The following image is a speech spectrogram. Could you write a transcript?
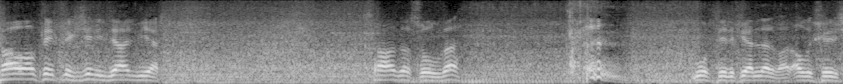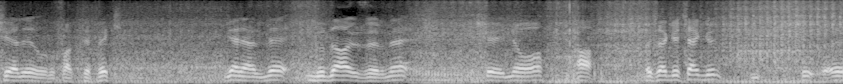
kahvaltı etmek için ideal bir yer. Sağda solda muhtelif yerler var. Alışveriş yerleri var ufak tefek. Genelde gıda üzerine şey ne o? Ah, mesela geçen gün eee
